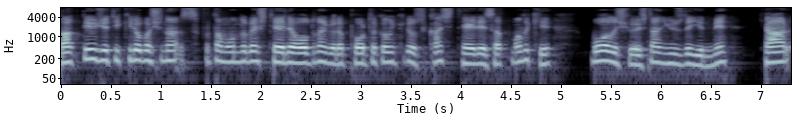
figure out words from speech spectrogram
Nakliye ücreti kilo başına 0,5 TL olduğuna göre portakalın kilosu kaç TL satmalı ki bu alışverişten %20 kar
